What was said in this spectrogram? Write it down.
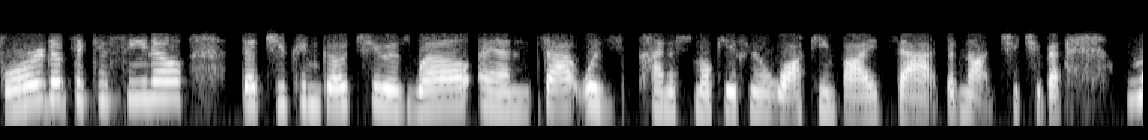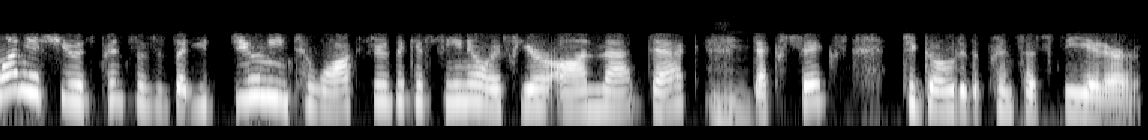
forward of the casino that you can go to as well, and that was kind of smoky if you were walking by that, but not too too bad. One issue with Princess is that you do need to walk through the casino if you're on that deck, mm-hmm. deck six, to go to the Princess Theater.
